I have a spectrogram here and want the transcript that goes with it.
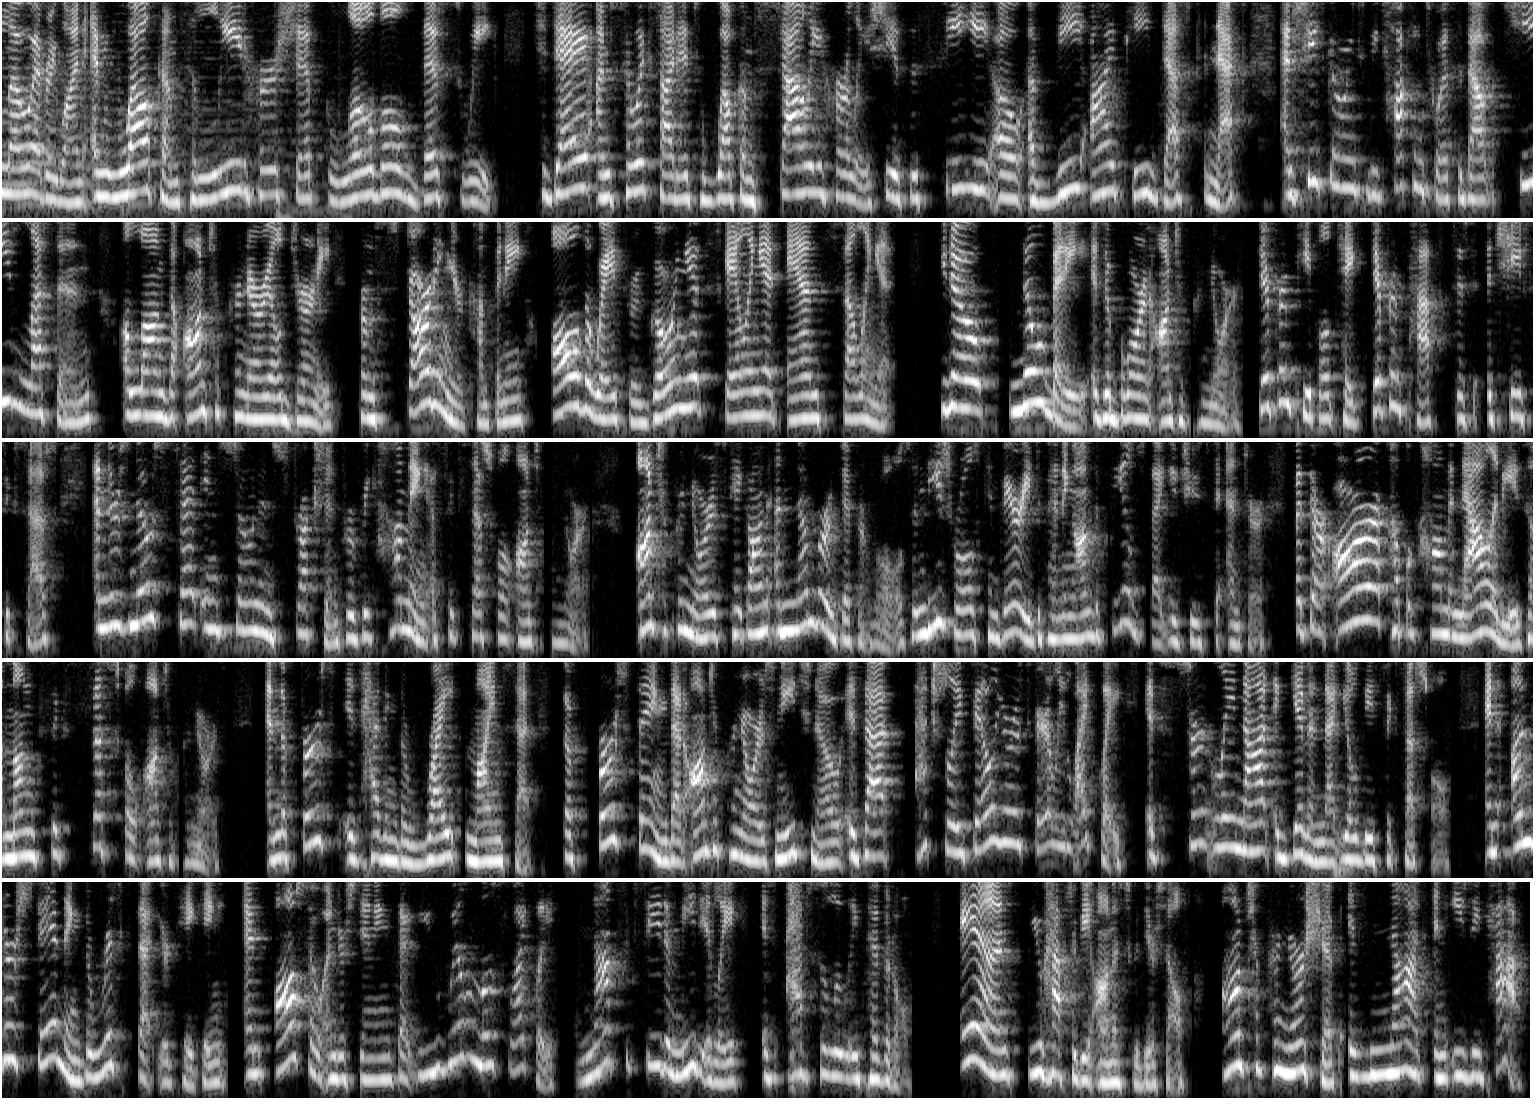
Hello, everyone, and welcome to Lead Her Ship Global this week. Today, I'm so excited to welcome Sally Hurley. She is the CEO of VIP Desk Connect, and she's going to be talking to us about key lessons along the entrepreneurial journey from starting your company all the way through growing it, scaling it, and selling it. You know, nobody is a born entrepreneur. Different people take different paths to achieve success. And there's no set in stone instruction for becoming a successful entrepreneur. Entrepreneurs take on a number of different roles, and these roles can vary depending on the field that you choose to enter. But there are a couple commonalities among successful entrepreneurs. And the first is having the right mindset the first thing that entrepreneurs need to know is that actually failure is fairly likely. It's certainly not a given that you'll be successful and understanding the risk that you're taking and also understanding that you will most likely not succeed immediately is absolutely pivotal. And you have to be honest with yourself. Entrepreneurship is not an easy path.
